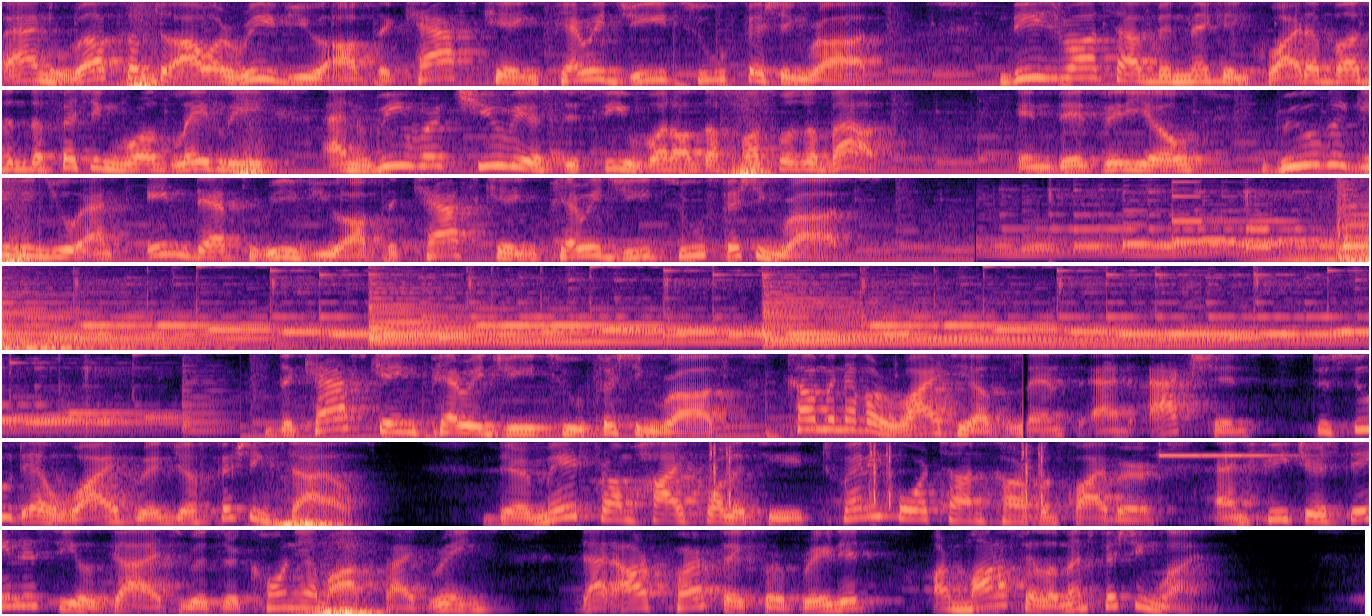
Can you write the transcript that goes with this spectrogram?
And welcome to our review of the KastKing Perigee II fishing rods. These rods have been making quite a buzz in the fishing world lately and we were curious to see what all the fuss was about. In this video, we will be giving you an in-depth review of the KastKing Perigee II fishing rods. The KastKing Perigee II fishing rods come in a variety of lengths and actions to suit a wide range of fishing styles. They're made from high quality 24 ton carbon fiber and feature stainless steel guides with zirconium oxide rings that are perfect for braided or monofilament fishing lines.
